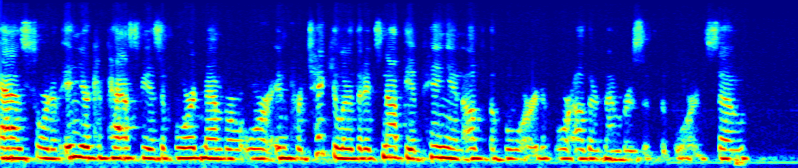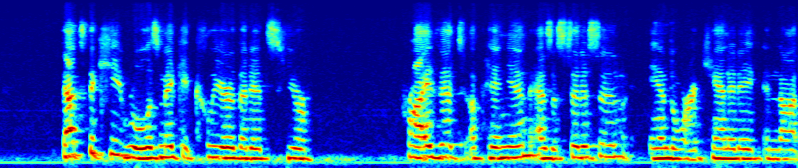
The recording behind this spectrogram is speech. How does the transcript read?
as sort of in your capacity as a board member or in particular that it's not the opinion of the board or other members of the board. So that's the key rule is make it clear that it's your private opinion as a citizen and or a candidate and not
